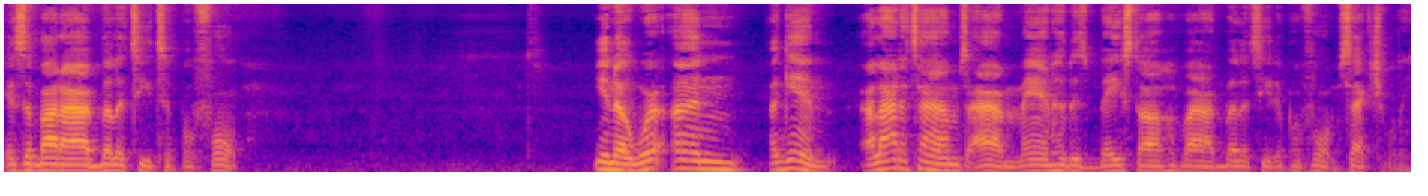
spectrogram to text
is about our ability to perform. You know, we're un again, a lot of times our manhood is based off of our ability to perform sexually.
